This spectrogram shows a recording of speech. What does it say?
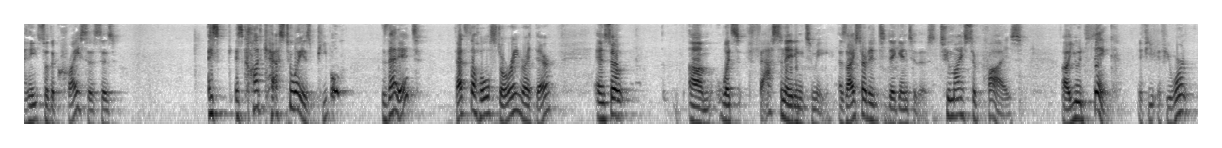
And he, so the crisis is, is, is God cast away his people? Is that it? That's the whole story right there. And so, um, what's fascinating to me as I started to dig into this, to my surprise, uh, you would think, if you, if you weren't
